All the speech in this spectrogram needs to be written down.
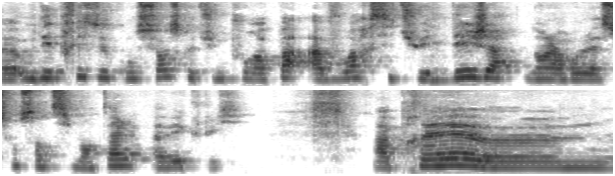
euh, ou des prises de conscience que tu ne pourras pas avoir si tu es déjà dans la relation sentimentale avec lui. Après, euh,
